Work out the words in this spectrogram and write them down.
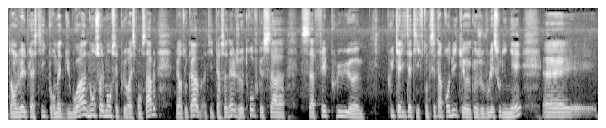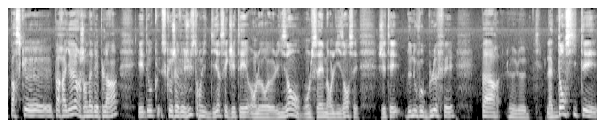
d'enlever le plastique pour mettre du bois, non seulement c'est plus responsable, mais en tout cas, à titre personnel, je trouve que ça, ça fait plus euh, plus qualitatif. Donc c'est un produit que, que, je voulais souligner euh, parce que par ailleurs j'en avais plein et donc ce que j'avais juste envie de dire c'est que j'étais en le lisant, on le sait mais en le lisant c'est j'étais de nouveau bluffé par le, la densité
